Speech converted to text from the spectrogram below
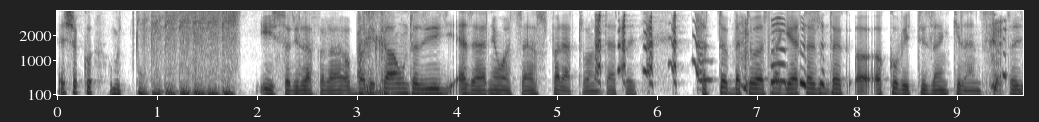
és akkor amúgy így szedi lefele a body count, az így 1800 felett van, tehát, hogy, tehát többet ölt meg érted, mint a, a COVID-19. Tehát, hogy,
